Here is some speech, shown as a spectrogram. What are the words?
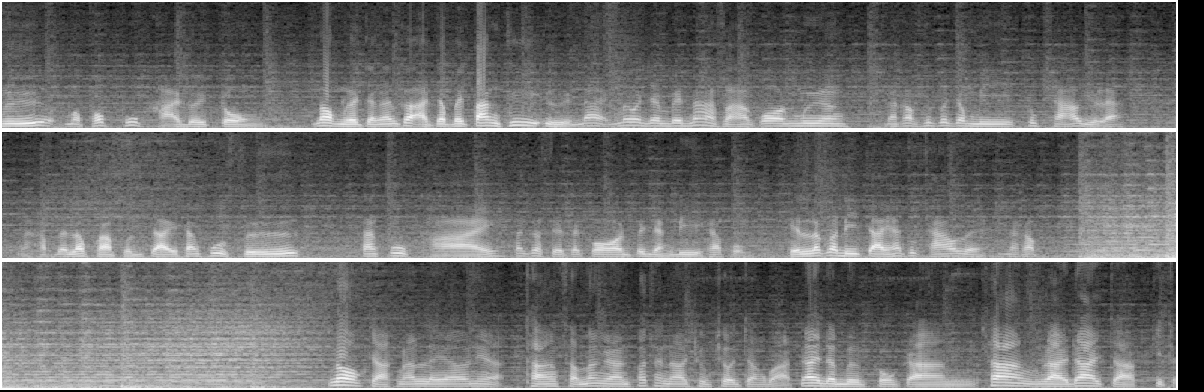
ซื้อมาพบผู้ขายโดยตรง นอกเหนือจากนั้นก็อาจจะไปตั้งที่อื่นได้ ไม่ว่าจะเป็นหน้าสหกรณ์เมืองนะครับ ซึ่งก็จะมีทุกเช้าอยู่แล้วนะครับได้รับความสนใจทั้งผู้ซื้อทั้งผู้ขายทั้งเกษตรกรเป็นอย่างดีครับผมเห็นแล้วก็ดีใจฮะทุกเช้าเลยนะครับ นอกจากนั้นแล้วเนี่ยทางสำนักงานพัฒนาชุมชนจังหวัดได้ดำเนินโครงการสร้างรายได้จากกิจ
